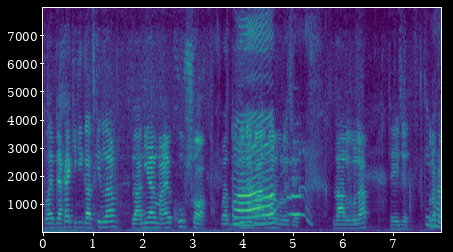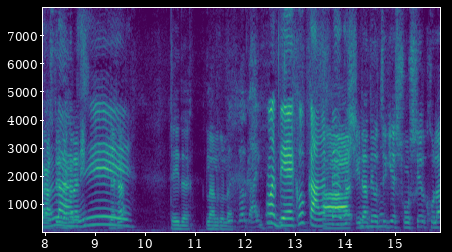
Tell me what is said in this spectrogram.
তোমায় দেখায় কি কি গাছ কিনলাম। রানী আর মায়ের খুব শখ। ওরা দুজনে বারবার বলেছে লাল গোলাপ এই যে গোলাপটা গাছ থেকে দেখা রানী। দেখা? এই দেখ লাল গোলাপ। ও দেখো কালারটা আর এটাতে হচ্ছে গিয়ে সর্ষের খোলা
